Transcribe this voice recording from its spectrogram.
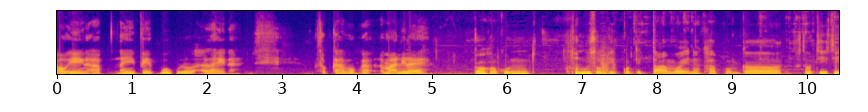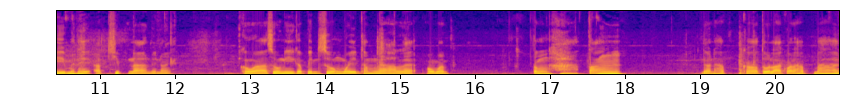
เอาเองนะครับ ใน Facebook หรืออะไรนะประสบการณ์ผมก็ประมาณนี้เลย ก็ขอบคุณท่านผู้ชมที่กดติดตามไว้นะครับ ผมก็โทษทีที่ไม่ได้อัดคลิปนานไปหน่อยเพราะว่าช่วงนี้ก็เป็นช่วงวัยทำงานแล้ว เพราะว่าต้องหาตังค์เดี๋ยวนะครับ ก็ตัวลาก่อนนะครับบาย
